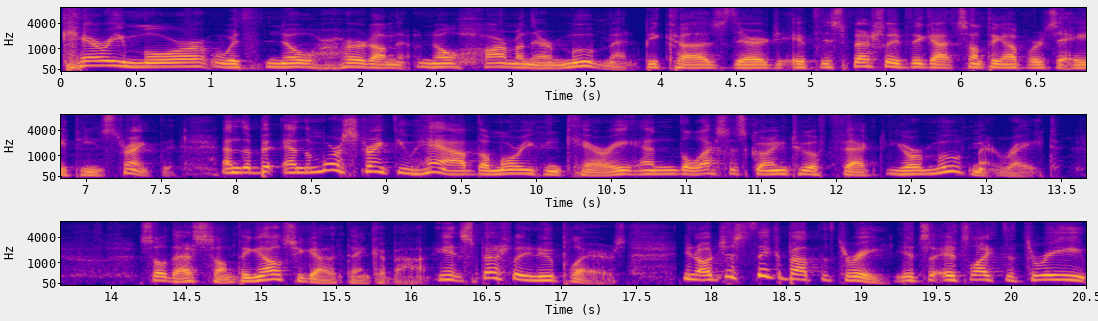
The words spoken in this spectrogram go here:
carry more with no hurt on the, no harm on their movement because they're if especially if they got something upwards to 18 strength. And the and the more strength you have the more you can carry and the less it's going to affect your movement rate. So that's something else you got to think about especially new players. You know just think about the three. It's it's like the three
